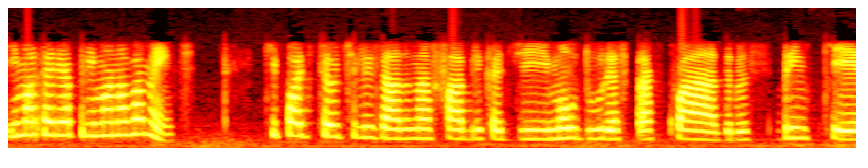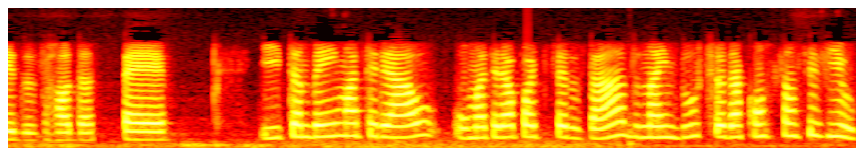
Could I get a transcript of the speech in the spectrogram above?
em matéria-prima novamente, que pode ser utilizado na fábrica de molduras para quadros, brinquedos, rodapé, e também material, o material pode ser usado na indústria da construção civil,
